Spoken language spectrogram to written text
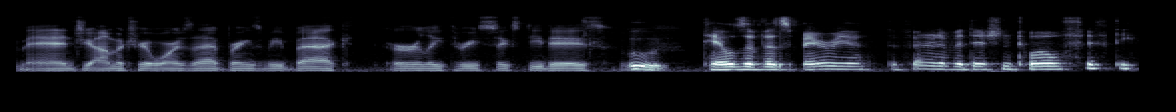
Man, Geometry Wars, that brings me back early 360 days. Ooh, Tales of Vesperia Definitive Edition 1250.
